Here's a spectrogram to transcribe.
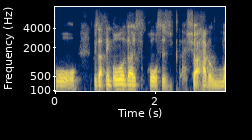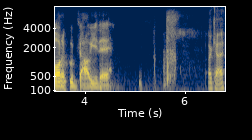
four, because I think all of those horses have a lot of good value there. Okay.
